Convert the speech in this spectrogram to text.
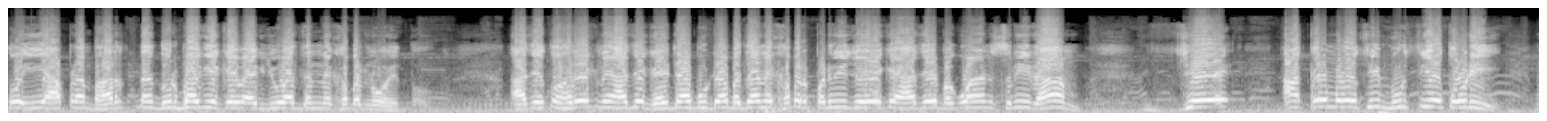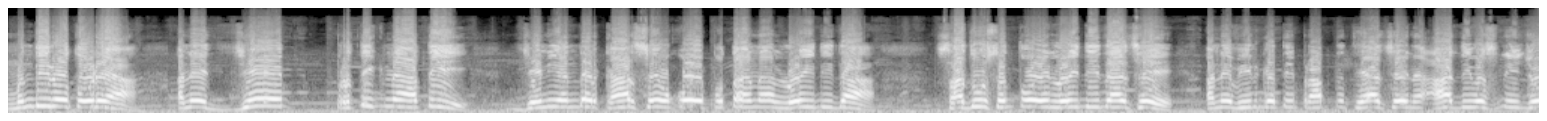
તો એ આપણા ભારતના દુર્ભાગ્ય કહેવાય કે યુવાધનને ખબર ન હોય તો. આજે તો હરેકને આજે ગઈઢા બુઢા બધાને ખબર પડવી જોઈએ કે આજે ભગવાન શ્રી રામ જે આક્રમણોથી મૂર્તિઓ તોડી મંદિરો તોડ્યા અને જે પ્રતિજ્ઞા હતી. જેની અંદર કાર સેવકોએ પોતાના લોહી દીધા. સાધુ સંતોએ લોહી દીધા છે અને વીરગતિ પ્રાપ્ત થયા છે અને આ દિવસની જો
